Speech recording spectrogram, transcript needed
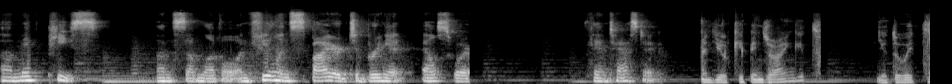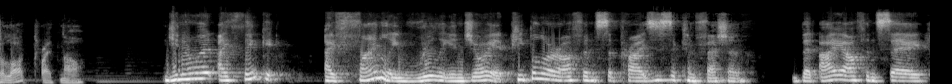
uh, make peace on some level and feel inspired to bring it elsewhere. Fantastic. And you keep enjoying it? You do it a lot right now? You know what? I think it, I finally really enjoy it. People are often surprised. This is a confession but I often say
